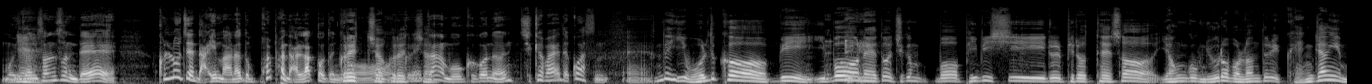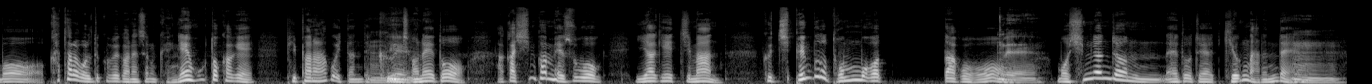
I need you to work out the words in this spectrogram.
뭐 이런 예. 선수인데 클로제 나이 많아도 펄펄 날랐거든요. 그렇죠, 그렇죠. 그러니까 뭐 그거는 지켜봐야 될 것 같습니다. 예. 근데 이 월드컵이 이번에도 지금 뭐 BBC를 비롯해서 영국 유럽 언론들이 굉장히 뭐 카타르 월드컵에 관해서는 굉장히 혹독하게 비판을 하고 있던데 그 네. 전에도 아까 심판 매수국 이야기했지만 그 집행부도 돈 먹었 다고 네. 뭐 10년 전에도 제가 기억나는데 음.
